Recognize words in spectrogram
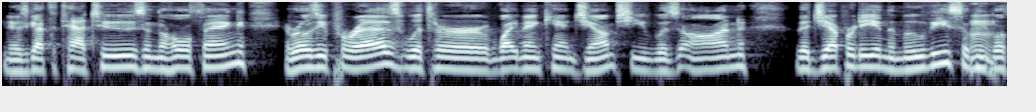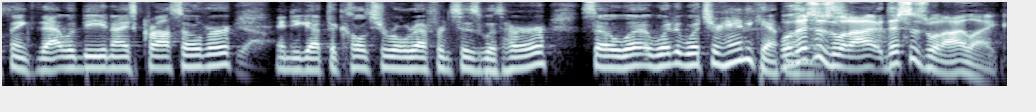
You know, he's got the tattoos and the whole thing. And Rosie Perez with her White Man Can't Jump, she was on the Jeopardy in the movie. So people think that would be a nice crossover. Yeah. And you got the cultural references with her. So what, what what's your handicap? Well, on this is what I this is what I like.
